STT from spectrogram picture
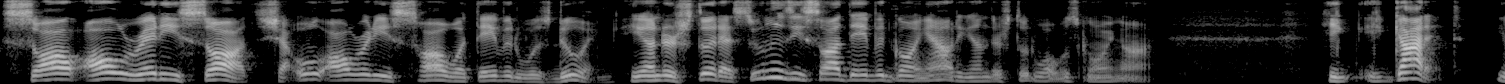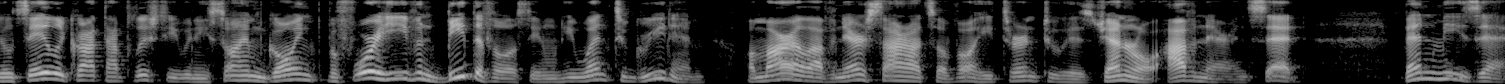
Saul already saw, Shaul already saw what David was doing. He understood. As soon as he saw David going out, he understood what was going on. He, he got it. Yotzei Likrat Plishti, when he saw him going, before he even beat the Philistine, when he went to greet him, Amar el Avner Sarat he turned to his general Avner and said, Ben Mizeh,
